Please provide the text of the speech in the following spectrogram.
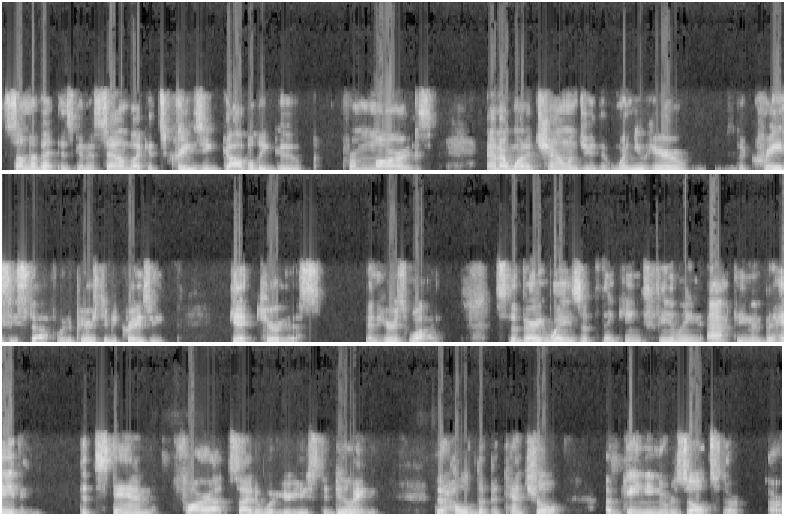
Some of it is going to sound like it's crazy gobbledygook from Mars. And I want to challenge you that when you hear the crazy stuff, what appears to be crazy, get curious. And here's why it's the very ways of thinking, feeling, acting, and behaving that stand far outside of what you're used to doing that hold the potential of gaining results that are,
